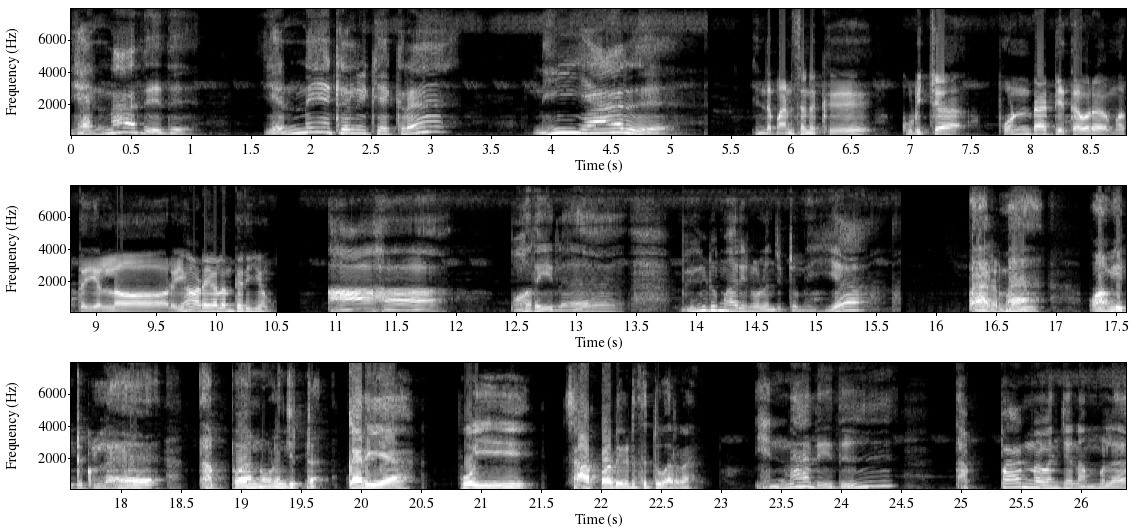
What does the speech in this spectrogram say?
என்னது இது? என்னைய கேள்வி கேட்குற நீ யாரு? இந்த மனுஷனுக்கு குடிச்சா பொண்டாட்டி தவிர மற்ற எல்லாரையும் அடையாளம் தெரியும். ஆஹா போதையில் வீடு மாதிரி நுழைஞ்சிட்டோம் ஐயா. பாருமா உன் வீட்டுக்குள்ள தப்பா நுழைஞ்சிட்டேன். உட்காரியா போய் சாப்பாடு எடுத்துட்டு வர்றேன். என்னது இது? தப்பா நுழைஞ்ச நம்மளை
